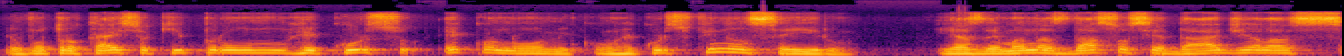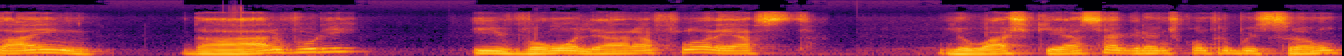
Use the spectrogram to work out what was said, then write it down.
eu vou trocar isso aqui por um recurso econômico, um recurso financeiro, e as demandas da sociedade elas saem da árvore e vão olhar a floresta. E eu acho que essa é a grande contribuição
